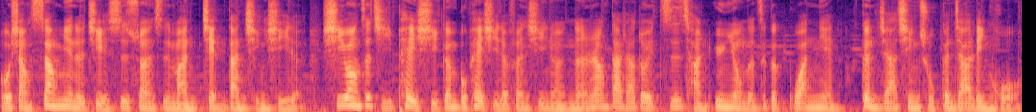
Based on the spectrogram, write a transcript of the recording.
我想上面的解释算是蛮简单清晰的。希望这集配息跟不配息的分析呢，能让大家对资产运用的这个观念更加清楚、更加灵活。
